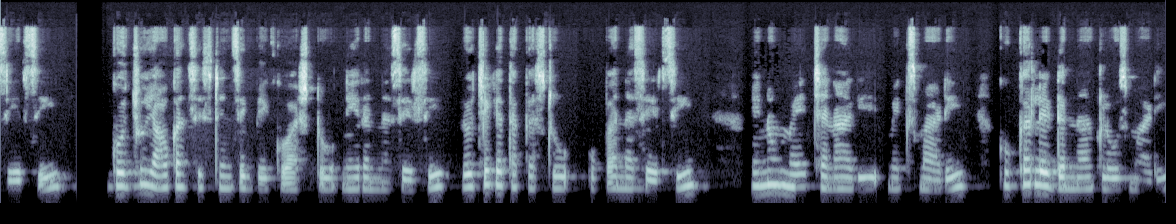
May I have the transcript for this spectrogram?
ಸೇರಿಸಿ, ಗೊಜ್ಜು ಯಾವ ಕನ್ಸಿಸ್ಟೆನ್ಸಿಗೆ ಬೇಕೋ ಅಷ್ಟು ನೀರನ್ನ ಸೇರಿಸಿ, ರುಚಿಗೆ ತಕ್ಕಷ್ಟು ಉಪ್ಪನ್ನ ಸೇರಿಸಿ, ಇನ್ನೊಮ್ಮೆ ಚೆನ್ನಾಗಿ ಮಿಕ್ಸ್ ಮಾಡಿ ಕುಕ್ಕರ್ ಲಿಡ್ಡನ್ನು ಕ್ಲೋಸ್ ಮಾಡಿ,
